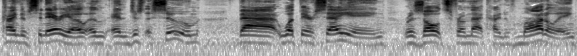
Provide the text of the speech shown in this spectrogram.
kind of scenario and, and just assume that what they're saying results from that kind of modeling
